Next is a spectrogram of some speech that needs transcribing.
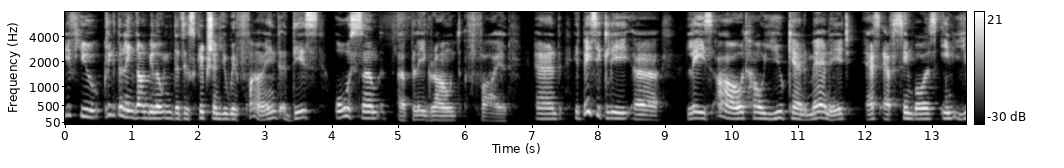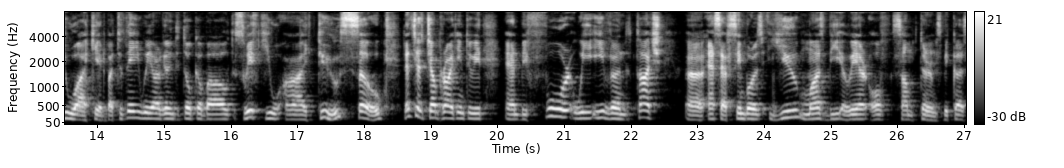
if you click the link down below in the description, you will find this awesome uh, playground file. And it basically uh, lays out how you can manage SF symbols in UIKit. But today we are going to talk about Swift UI 2. So let's just jump right into it. And before we even touch uh, SF symbols, you must be aware of some terms because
